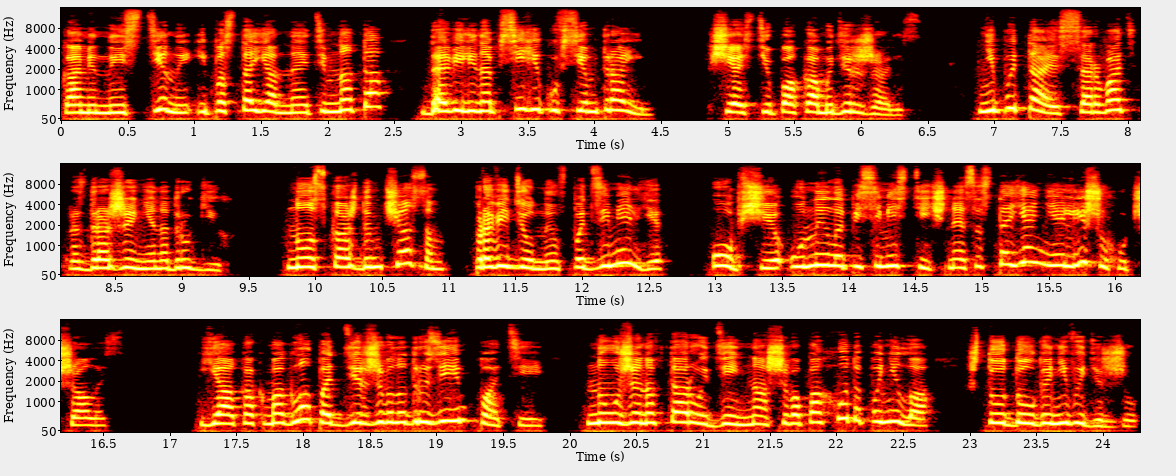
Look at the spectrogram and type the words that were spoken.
Каменные стены и постоянная темнота давили на психику всем троим. К счастью, пока мы держались, не пытаясь сорвать раздражение на других. Но с каждым часом, проведенным в подземелье, Общее уныло-пессимистичное состояние лишь ухудшалось. Я, как могла, поддерживала друзей эмпатией, но уже на второй день нашего похода поняла, что долго не выдержу.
